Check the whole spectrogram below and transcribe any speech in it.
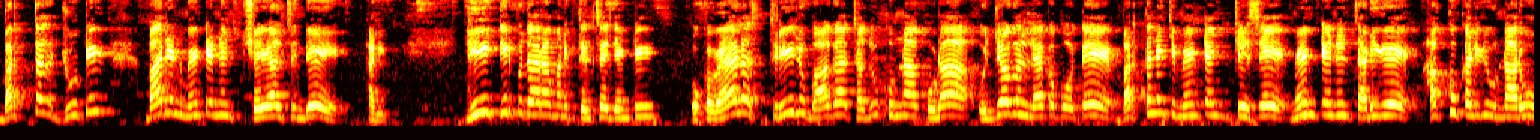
భర్త డ్యూటీ భార్యను మెయింటెనెన్స్ చేయాల్సిందే అని. ఈ తీర్పు ద్వారా మనకి తెలిసేది ఏంటి ఒకవేళ స్త్రీలు బాగా చదువుకున్నా కూడా ఉద్యోగం లేకపోతే భర్త నుంచి మెయింటైన్ చేసే మెయింటెనెన్స్ అడిగే హక్కు కలిగి ఉన్నారు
